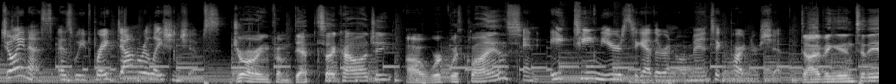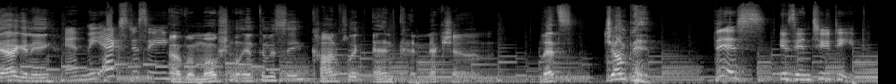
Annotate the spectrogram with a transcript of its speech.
Join us as we break down relationships, Drawing from depth psychology, our work with clients, and 18 years together in romantic partnership, diving into the agony and the ecstasy. of emotional intimacy, conflict, and connection. Let's jump in. This is In Too Deep.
